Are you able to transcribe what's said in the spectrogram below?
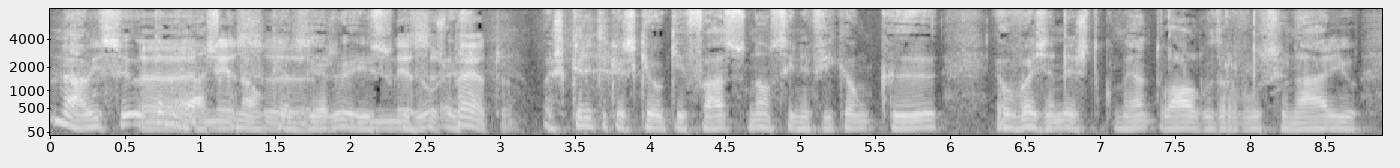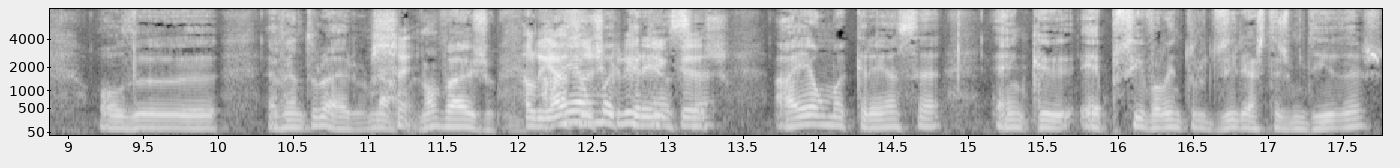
Não, isso eu também uh, acho nesse, que não. Quer dizer, isso, nesse eu, aspecto. As, as, críticas que eu aqui faço não significam que eu veja neste documento algo de revolucionário ou de aventureiro. Não, Sim. não vejo. Aliás, há é uma críticas... crença, há é uma crença em que é possível introduzir estas medidas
